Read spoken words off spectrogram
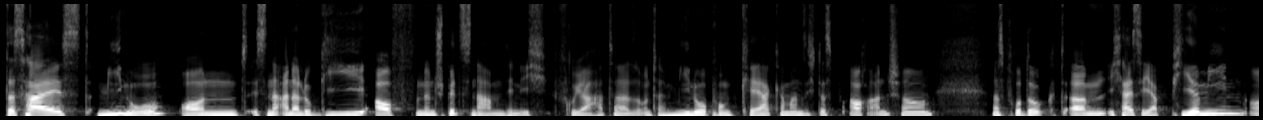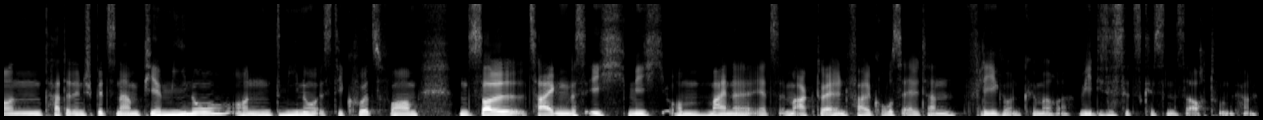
Das heißt Mino und ist eine Analogie auf einen Spitznamen, den ich früher hatte. Also unter mino.care kann man sich das auch anschauen das Produkt. Ähm, ich heiße ja Pirmin und hatte den Spitznamen Pirmino und Mino ist die Kurzform und soll zeigen, dass ich mich um meine jetzt im aktuellen Fall Großeltern pflege und kümmere, wie dieses Sitzkissen es auch tun kann.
